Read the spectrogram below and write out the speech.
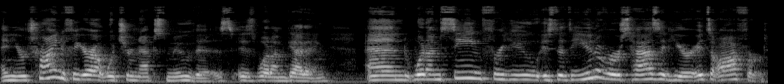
and you're trying to figure out what your next move is, is what I'm getting. And what I'm seeing for you is that the universe has it here. It's offered,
